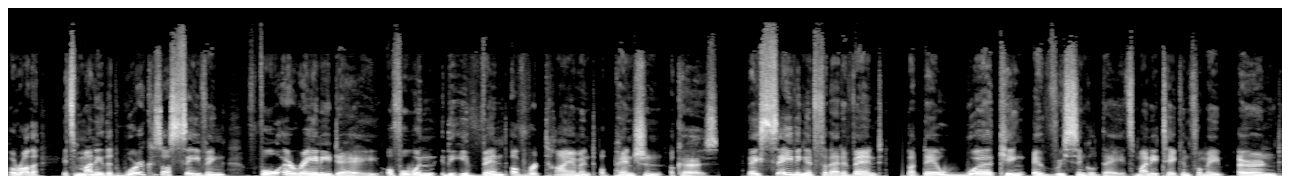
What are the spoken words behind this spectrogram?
or rather, it's money that workers are saving for a rainy day or for when the event of retirement or pension occurs. They're saving it for that event, but they're working every single day. It's money taken from an earned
